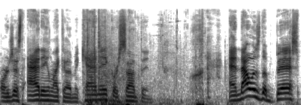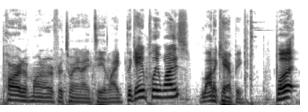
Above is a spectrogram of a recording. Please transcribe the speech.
or just adding like a mechanic or something. And that was the best part of Modern Warfare 2019. Like the gameplay wise, a lot of camping, but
